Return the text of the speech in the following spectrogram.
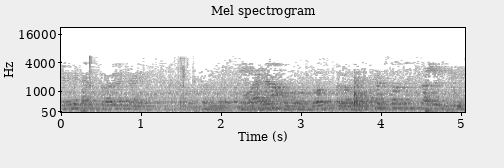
كلمة coagulant يعني؟ موانع ومضادات التجلط إحنا بنستخدم anticoagulant ليه؟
